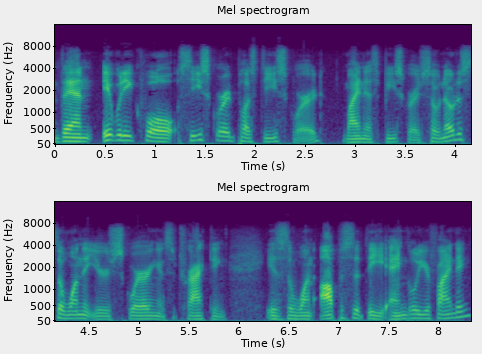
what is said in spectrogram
then it would equal c squared plus d squared minus b squared. So notice the one that you're squaring and subtracting is the one opposite the angle you're finding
